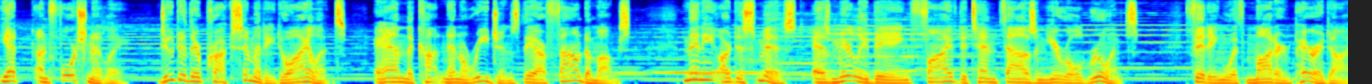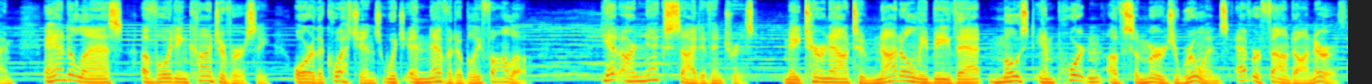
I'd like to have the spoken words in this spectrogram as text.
Yet, unfortunately, due to their proximity to islands and the continental regions they are found amongst, many are dismissed as merely being 5 to 10,000 year old ruins, fitting with modern paradigm, and alas, avoiding controversy or the questions which inevitably follow. Yet our next site of interest may turn out to not only be that most important of submerged ruins ever found on Earth,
